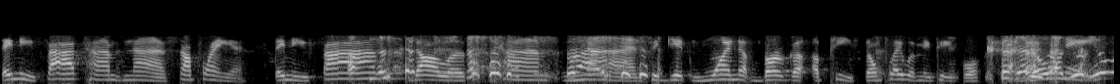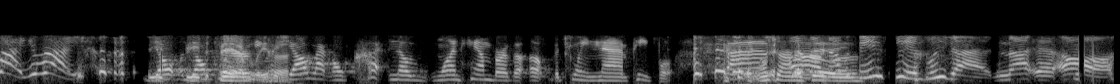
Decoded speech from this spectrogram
They need five times nine. Stop playing. They need five dollars times Right. nine to get one burger a piece. Don't play with me, people. There you go. Donate. You, you're right. You're right. Feed- don't feed don't the play with me because huh? y'all not gonna cut no one hamburger up between nine people. I'm trying to tell no, you. these kids we got not at all.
